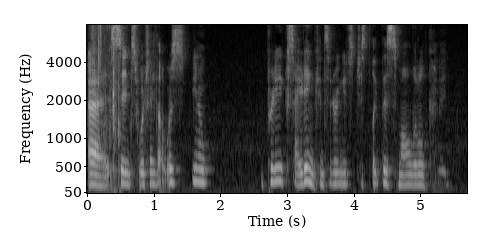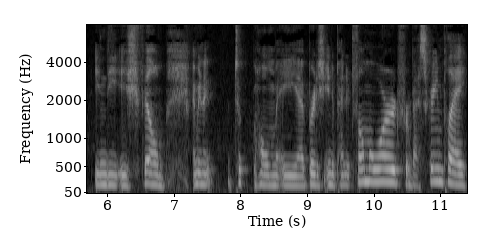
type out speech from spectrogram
uh, since, which I thought was, you know, pretty exciting considering it's just like this small little kind of indie-ish film. I mean, it took home a, uh, British Independent Film Award for Best Screenplay.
